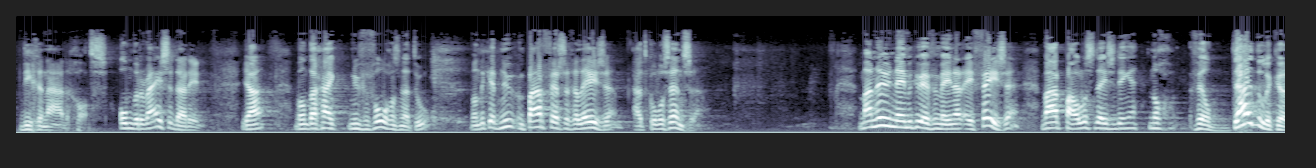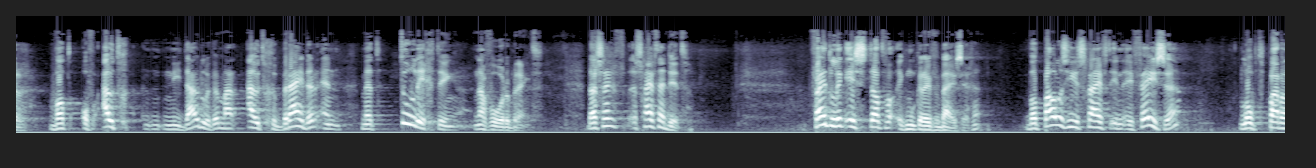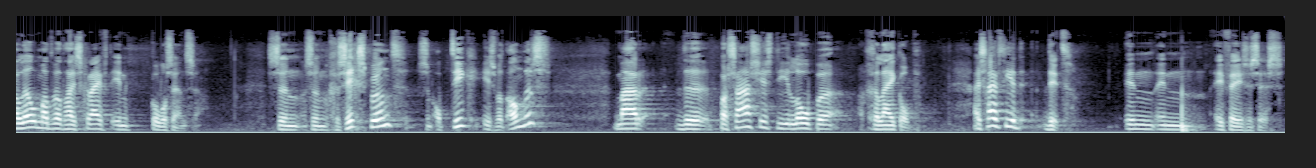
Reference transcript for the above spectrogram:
die genade Gods. Onderwijs ze daarin. Ja, want daar ga ik nu vervolgens naartoe. Want ik heb nu een paar versen gelezen uit Colossense. Maar nu neem ik u even mee naar Efeze, waar Paulus deze dingen nog veel duidelijker wat, of uit, niet duidelijker, maar uitgebreider en met toelichting naar voren brengt. Daar schrijft, hij dit. Feitelijk is dat wat, ik moet er even bij zeggen. Wat Paulus hier schrijft in Efeze loopt parallel met wat hij schrijft in Colossense. Zijn, zijn gezichtspunt, zijn optiek is wat anders. Maar de passages die lopen gelijk op. Hij schrijft hier dit in, in Efeze 6.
